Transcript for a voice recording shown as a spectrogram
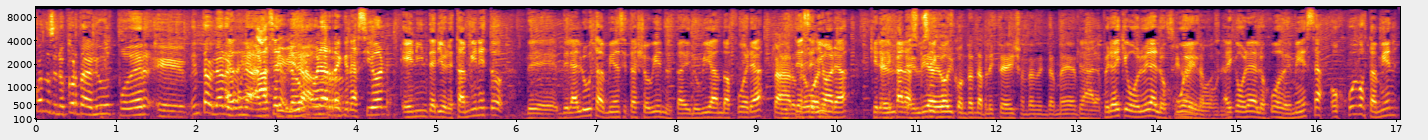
cuando se nos corta la luz, poder eh, entablar alguna hacer actividad. una, recreación en interiores. También esto de, de la luz también se está lloviendo, está diluviando afuera. Claro, usted, pero bueno, señora, quiere el, dejar a el sus día de hoy con tanta PlayStation, tanta internet. Claro, pero hay que volver a los Sí, no hay juegos. hay que volver a los juegos de mesa o juegos también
